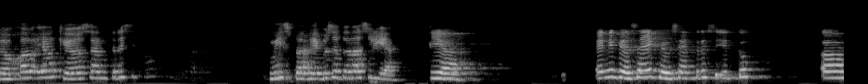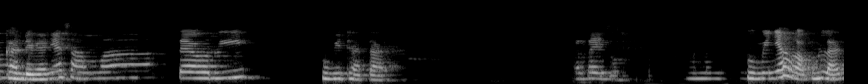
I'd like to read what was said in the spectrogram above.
Loh, kalau yang geosentris itu bumi sebagai pusat tata surya. Iya. Ini biasanya geosentris itu eh, gandengannya sama teori bumi datar. Apa itu? Buminya nggak bulat,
